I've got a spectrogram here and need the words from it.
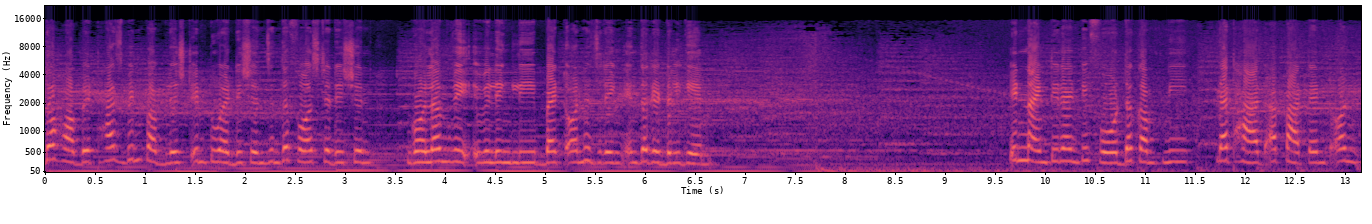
The Hobbit has been published in two editions. In the first edition, Gollum willingly bet on his ring in the riddle game. In 1994, the company that had a patent on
